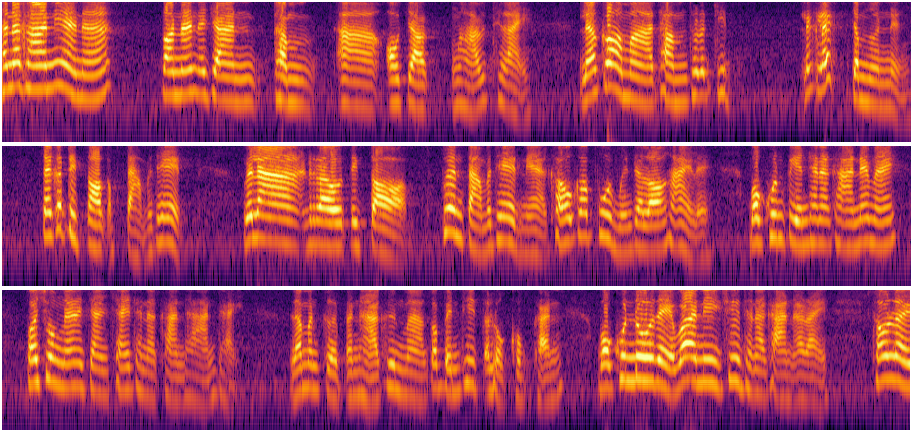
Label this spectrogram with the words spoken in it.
ธนาคารเนี่ยนะ ตอนนั้นอาจารย์ทำอออกจากมหาวิทยาลัย แล้วก็มาทำธุรกิจเล็กๆจำนวนหนึ่ง แต่ก็ติดต่อกับต่างประเทศ เวลาเราติดต่อเพื่อนต่างประเทศเนี่ยเขาก็พูดเหมือนจะร้องไห้เลย บอกคุณเปลี่ยนธนาคารได้ไหม เพราะช่วงนั้นอาจารย์ใช้ธนาคารทหารไทย แล้วมันเกิดปัญหาขึ้นมาก็เป็นที่ตลกขบขัน บอกคุณดูสิว่านี่ชื่อธนาคารอะไรเขาเลย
